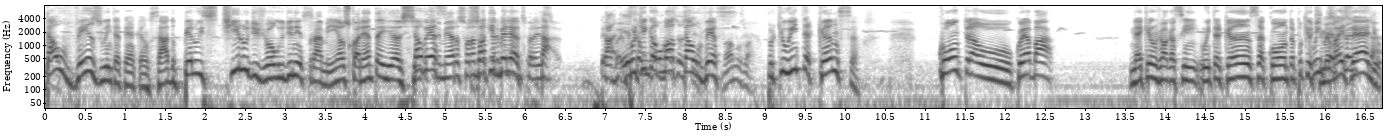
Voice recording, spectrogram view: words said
Talvez o Inter tenha cansado pelo estilo de jogo do Diniz. Pra mim, os 45 Talvez. primeiros foram Só que beleza. pra isso. Tá. Tá, Por é que, um que eu boto raciocínio. talvez? Vamos lá. Porque o Inter cansa contra o Cuiabá. Não é que não joga assim, o Inter cansa contra, porque o, O time é Inter mais cansa, velho.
